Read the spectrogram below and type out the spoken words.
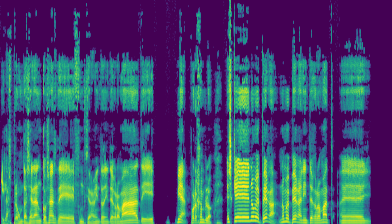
Y las preguntas eran cosas de funcionamiento de Integromat y... Mira, por ejemplo, es que no me pega, no me pega en Integromat. Eh,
